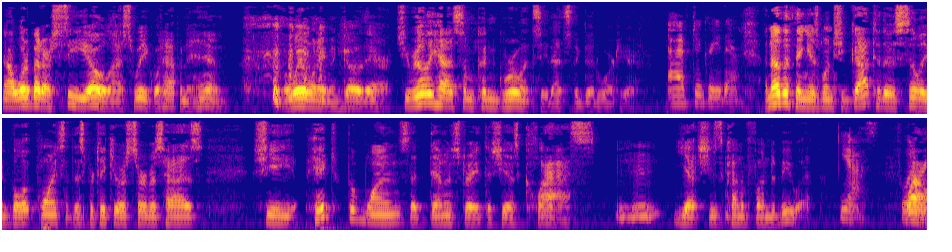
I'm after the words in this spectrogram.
Now, what about our CEO last week? What happened to him? Well, we won't even go there. She really has some congruency. That's the good word here. I have to agree there. Another thing is when she got to those silly bullet points that this particular service has, she picked the ones that demonstrate that she has class, mm-hmm. yet she's kind of fun to be with. Yes. Wow.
